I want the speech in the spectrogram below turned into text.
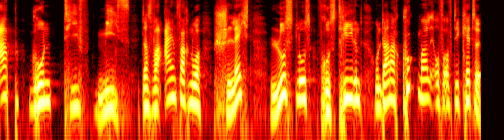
abgrundtief mies. Das war einfach nur schlecht, lustlos, frustrierend. Und danach guck mal auf, auf die Kette.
